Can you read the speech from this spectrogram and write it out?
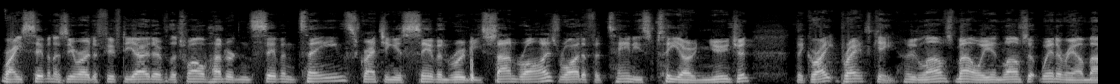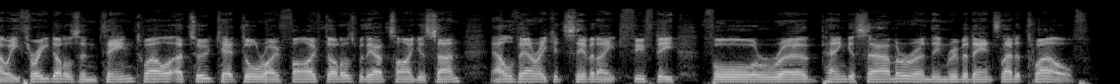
Race 7 a 0 to 58 over the 1217. Scratching is 7 Ruby Sunrise. Rider for 10 is Teo Nugent. The great Bratsky, who loves Moe and loves it wet around Moe. $3.10, 12, a 2 Cat Doro $5 without Tiger Sun. Alvaric at 7, 850 for uh, Pangasama and then Riverdance Lad at 12.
